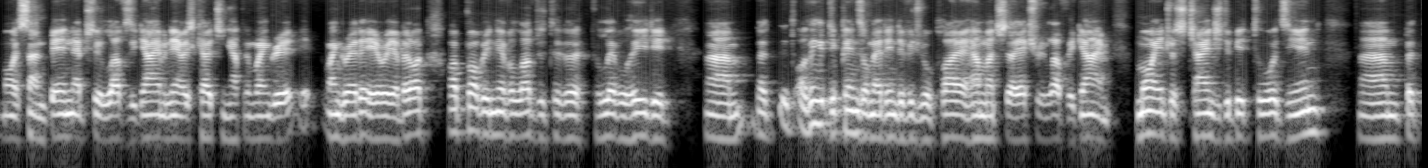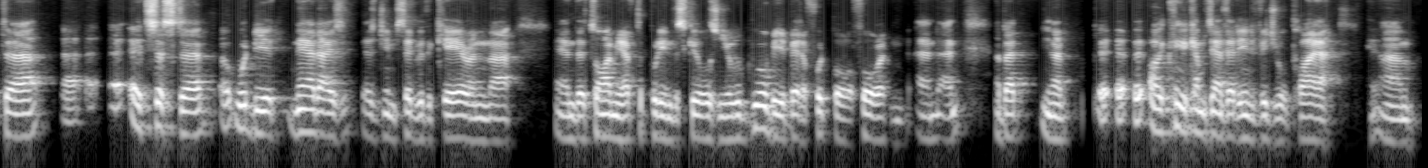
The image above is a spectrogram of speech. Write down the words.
my son Ben absolutely loves the game, and now he's coaching up in Wangaratta area. But I, I probably never loved it to the, the level he did. Um, but it, I think it depends on that individual player how much they actually love the game. My interest changed a bit towards the end, um, but uh, uh, it's just uh, it would be a, nowadays, as Jim said, with the care and uh, and the time you have to put in the skills, and you will be a better footballer for it. And and, and but you know, I think it comes down to that individual player, um,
